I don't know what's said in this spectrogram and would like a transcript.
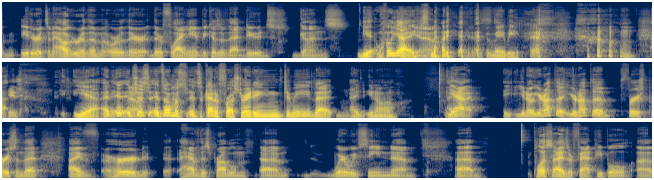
um, either it's an algorithm or they're they're flagging it because of that dude's guns. Yeah, well, yeah, You it's know, not it's- maybe. He's- Yeah, and it, it's No, just it's no. almost it's kind of frustrating to me that Mm. I you know yeah, y- you know, you're not the you're not the first person that I've heard uh, have this problem um, where we've seen um, um plus size or fat people uh,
